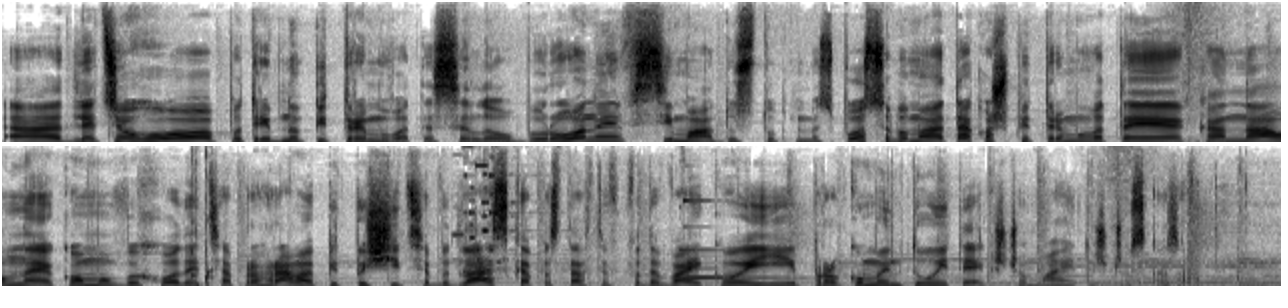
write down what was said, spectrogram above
Е, Для цього потрібно підтримувати сили оборони всіма доступними способами, а також підтримувати канал, на якому виходить ця програма. Підпишіться, будь ласка, поставте вподобайку і прокоментуйте, якщо маєте що сказати.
